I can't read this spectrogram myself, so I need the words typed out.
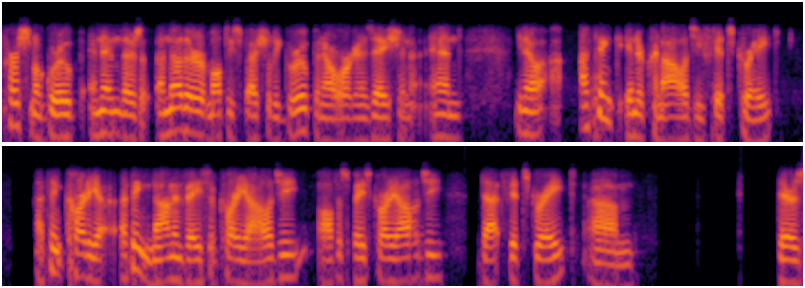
personal group, and then there's another multi-specialty group in our organization. And you know, I think endocrinology fits great. I think cardio, I think non-invasive cardiology, office-based cardiology, that fits great. Um, there's,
